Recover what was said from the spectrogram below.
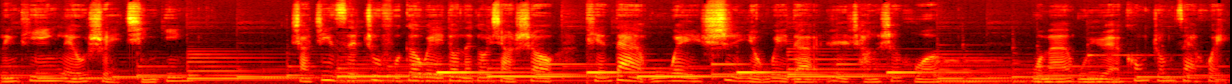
聆听流水琴音。小镜子祝福各位都能够享受恬淡无味是有味的日常生活。我们五月空中再会。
